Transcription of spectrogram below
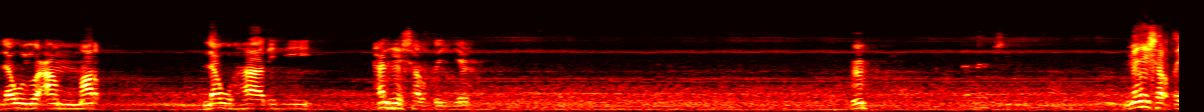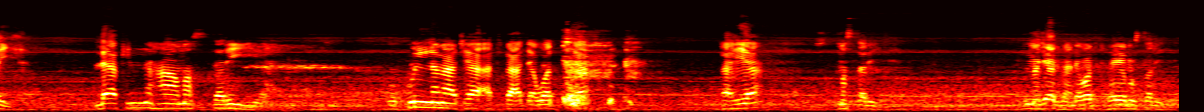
لو يعمر لو هذه هل هي شرطية؟ ها؟ ما هي شرطية لكنها مصدرية وكلما جاءت بعد ود فهي مصدرية كلما جاءت بعد ود فهي مصدرية.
